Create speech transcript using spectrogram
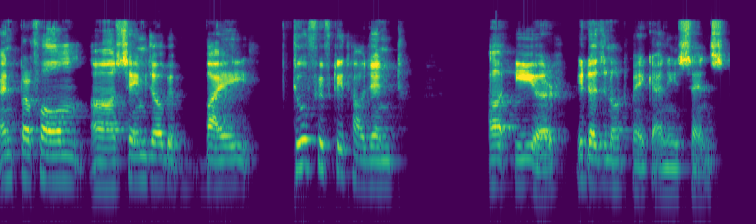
and perform uh, same job by 250,000 a year, it does not make any sense.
